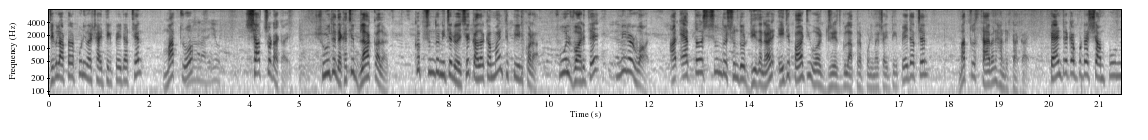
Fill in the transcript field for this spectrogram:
যেগুলো আপনারা পূর্ণিমার শাড়ি থেকে পেয়ে যাচ্ছেন মাত্র সাতশো টাকায়। শুরুতে দেখাচ্ছি ব্ল্যাক কালার। খুব সুন্দর নিচে রয়েছে কালার কম্বাইন্ড প্রিন্ট করা। ফুল বডিতে মিনার ওয়ার্ক। আর এত সুন্দর সুন্দর ডিজাইনার, এই যে পার্টি ওয়ার্ক ড্রেসগুলো আপনারা পূর্ণিমার শাড়ি থেকে পেয়ে যাচ্ছেন, মাত্র সেভেন হান্ড্রেড টাকায়। প্যান্টের কাপড়টা সম্পূর্ণ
